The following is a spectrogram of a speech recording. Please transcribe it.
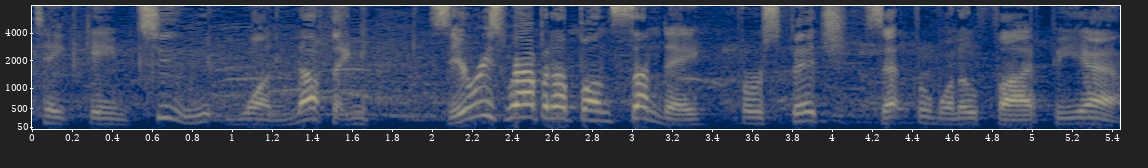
take game two, 1 0. Series wrapping up on Sunday. First pitch set for 1:05 p.m.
